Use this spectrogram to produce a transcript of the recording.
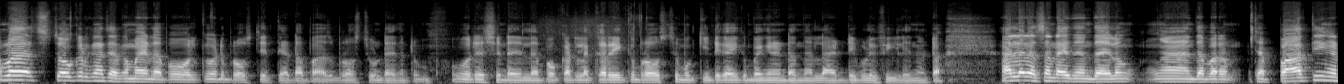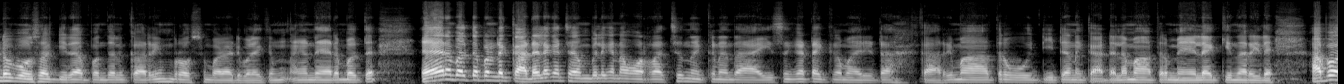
നമ്മൾ സ്റ്റോക്ക് എടുക്കാൻ ചെറുക്കന്മാരില്ല അപ്പോൾ ഓൾക്ക് വേണ്ടി ബ്രോസ്റ്റ് എത്തി കേട്ടോ അപ്പോൾ അത് ബ്രോസ്റ്റും ഉണ്ടായിരുന്നിട്ടും ഒരു രക്ഷ ഉണ്ടായില്ല അപ്പോൾ കടലക്കറിക്ക് ബ്രോസ്റ്റ് മുക്കിയിട്ട് കഴിക്കുമ്പോൾ എങ്ങനെ ഉണ്ടാവും നല്ല അടിപൊളി ഫീൽ ചെയ്യുന്നു കേട്ടോ. നല്ല രസമുണ്ടായിരുന്നു. എന്തായാലും എന്താ പറയുക ചപ്പാത്തി ഇങ്ങോട്ട് ബോസാക്കിയില്ല അപ്പോൾ എന്തായാലും കറിയും ബ്രോസ്റ്റും പാടെ അടിപൊളിയാക്കും അങ്ങനെ നേരം പോലത്തെ നേരം പോലത്തെ ഇപ്പം ഉണ്ട്. കടലൊക്കെ ചെമ്പിൽ ഇങ്ങനെ ഉറച്ച് നിൽക്കണം എന്താ ഐസും കട്ട മാതിരി മാതിരിട്ടാ കറി മാത്രം ഊറ്റിയിട്ടാണ് കടല മാത്രം മേലാക്കി എന്നറിയില്ലേ അപ്പോൾ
